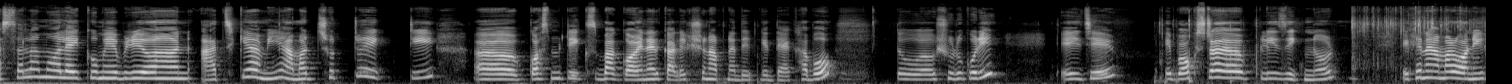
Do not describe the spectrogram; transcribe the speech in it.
আসসালামু আলাইকুম এভরিওয়ান। আজকে আমি আমার ছোট্ট একটি কসমেটিক্স বা গয়নার কালেকশন আপনাদেরকে দেখাবো। তো শুরু করি। এই যে, এই বক্সটা প্লিজ ইগনোর এখানে আমার অনেক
